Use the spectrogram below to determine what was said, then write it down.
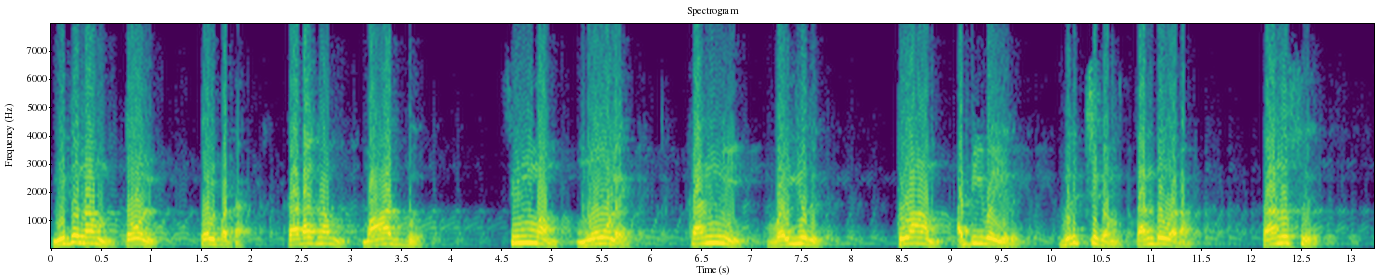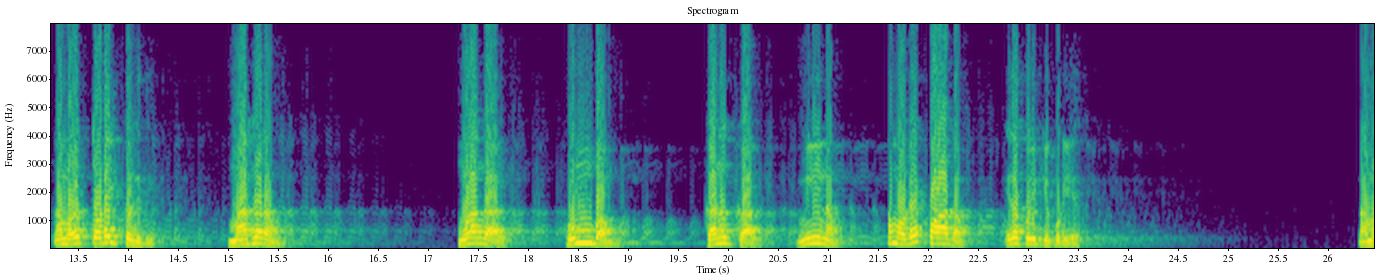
மிதுனம் தோல் தோள்பட்டை கடகம் மார்பு சிம்மம் மூளை கன்னி வயிறு துலாம் அடிவயிறு விருச்சிகம் தண்டுவடம் தனுசு நம்ம தொடைப்பகுதி மகரம் முழங்கால் கும்பம் கணுக்கால் மீனம் நம்மளுடைய பாதம் இதை குறிக்கக்கூடியது. நம்ம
